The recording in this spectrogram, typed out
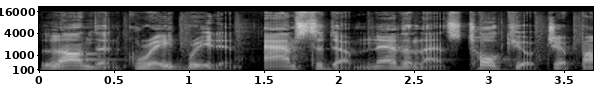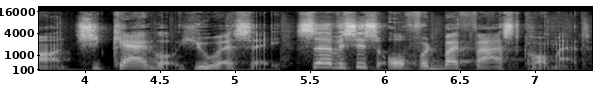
London, Great Britain, Amsterdam, Netherlands, Tokyo, Japan, Chicago, USA. Services offered by Fastcomet.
